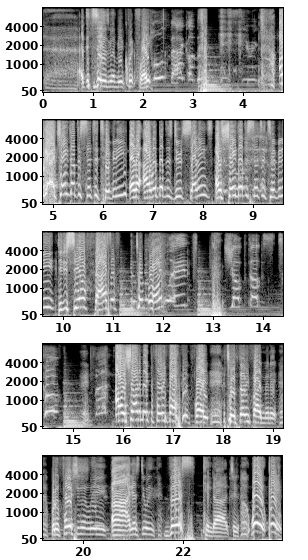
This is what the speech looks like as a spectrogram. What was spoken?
Uh, I did say it was gonna be a quick flight. pulled back on the steering. Okay, I changed up the sensitivity, and I, looked at this dude's settings. I changed up the sensitivity. Did you see how fast I took off? Plane jumped up so fast. I was trying to make the 45 minute flight to a 35 minute, but unfortunately, uh, I guess doing this can uh, change. Wait, wait,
